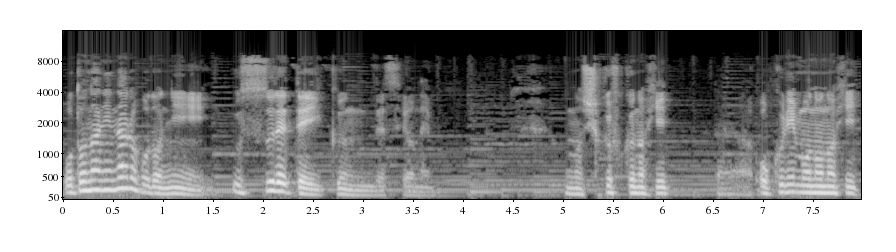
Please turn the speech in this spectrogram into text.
大人になるほどに薄れていくんですよね。この祝福の日、贈り物の日、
